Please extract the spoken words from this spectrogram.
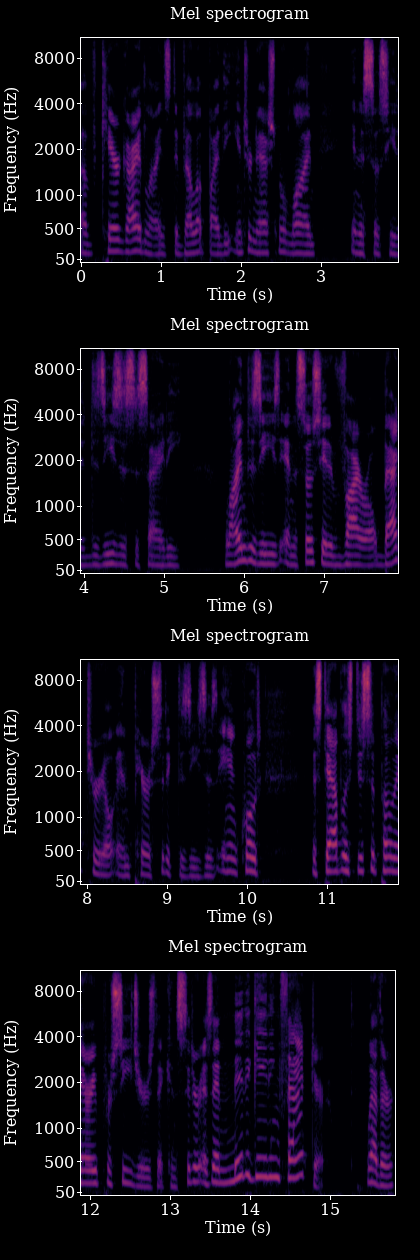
of care guidelines developed by the International Lyme and Associated Diseases Society, Lyme disease and associated viral, bacterial, and parasitic diseases, and, quote, establish disciplinary procedures that consider as a mitigating factor whether,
